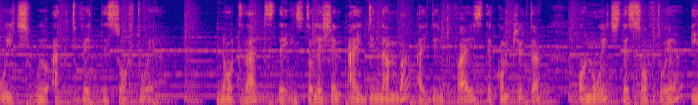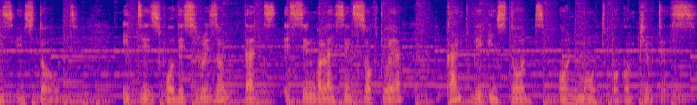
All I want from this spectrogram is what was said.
which will activate the software. Note that the installation ID number identifies the computer on which the software is installed. It is for this reason that a single license software can't be installed on multiple computers.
